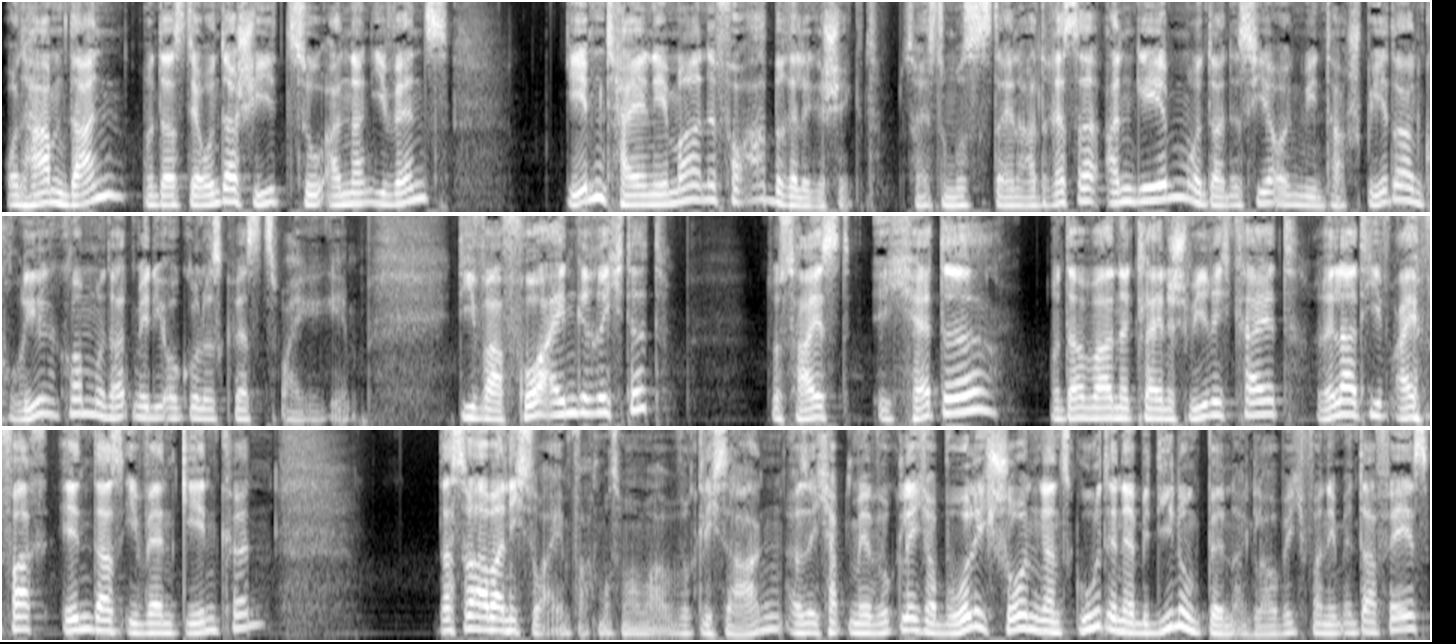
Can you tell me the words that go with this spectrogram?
und haben dann, und das ist der Unterschied zu anderen Events, jedem Teilnehmer eine VR-Brille geschickt. Das heißt, du musstest deine Adresse angeben und dann ist hier irgendwie einen Tag später ein Kurier gekommen und hat mir die Oculus Quest 2 gegeben. Die war voreingerichtet. Das heißt, ich hätte, und da war eine kleine Schwierigkeit, relativ einfach in das Event gehen können. Das war aber nicht so einfach, muss man mal wirklich sagen. Also ich habe mir wirklich, obwohl ich schon ganz gut in der Bedienung bin, glaube ich, von dem Interface,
